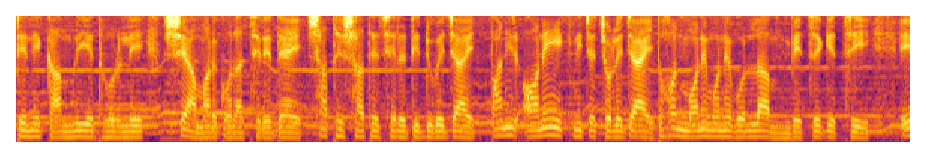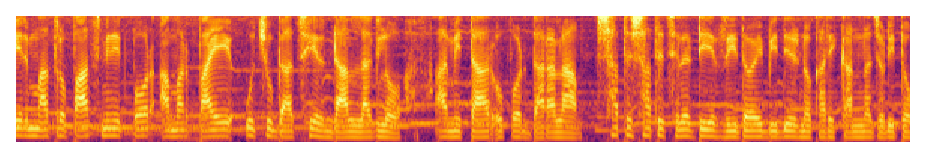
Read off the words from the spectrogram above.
টেনে কামড়িয়ে ধরলে সে আমার গলা ছেড়ে দেয়। সাথে সাথে ছেলেটি ডুবে যায়, পানির অনেক নিচে চলে যায়। তখন মনে মনে বললাম, বেঁচে গেছি। এর মাত্র পাঁচ মিনিট পর আমার পায়ে উঁচু গাছের ডাল লাগল। আমি তার উপর দাঁড়ালাম। সাথে সাথে ছেলেটির হৃদয় বিদীর্ণকারী কান্না জড়িত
